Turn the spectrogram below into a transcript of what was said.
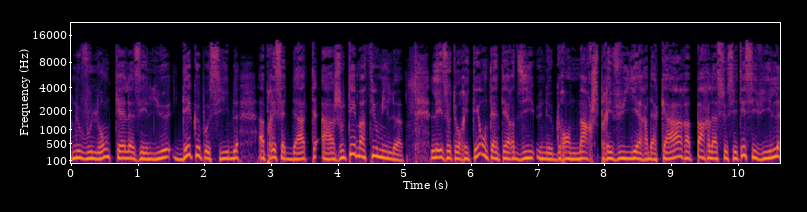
nous voulons qu'elles aient lieu dès que possible après cette date, a ajouté Matthew Miller. Les autorités ont interdit une grande marche prévue hier à Dakar par la société civile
